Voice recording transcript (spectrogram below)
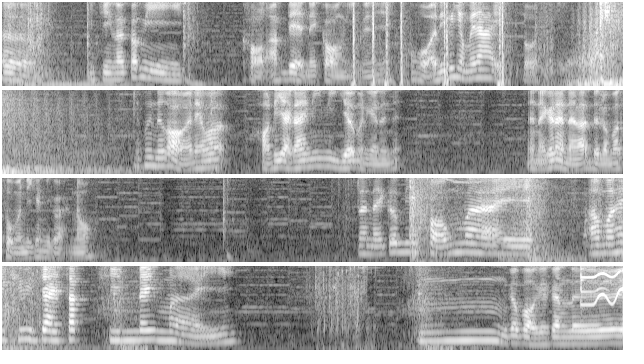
เออ จริงๆแล้วก็มีของอัปเดตในกล่องอีกนะเนี่ยโอ้โห อันนี้ก็ยังไม่ได้โหลดเพิ่งนึกออกนะเนี่ยว่าของที่อยากได้นี่มีเยอะเหมือนกันนะเนี่ยไหนๆก็ไหนๆแล้วเดี๋ยวเรามาสุ่มอันนี้กันดีกว่าเนาะไหนๆก็มีของใหม่ เอามาให้ชื่นใจสักชิ้นได้ไหม อืมก็บอกเดียวกันเลย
